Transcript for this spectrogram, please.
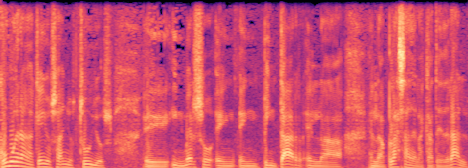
¿cómo eran aquellos años tuyos eh, inmerso en, pintar en la, en la plaza de la catedral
